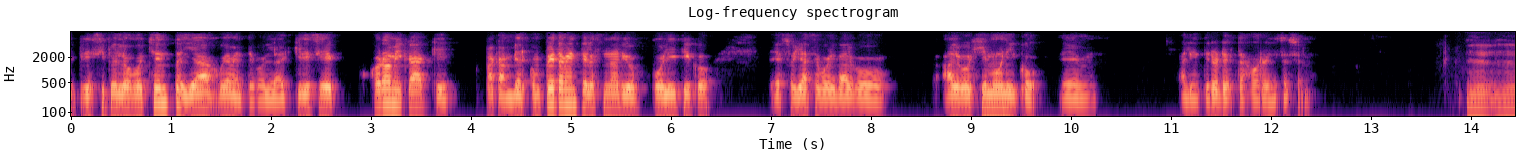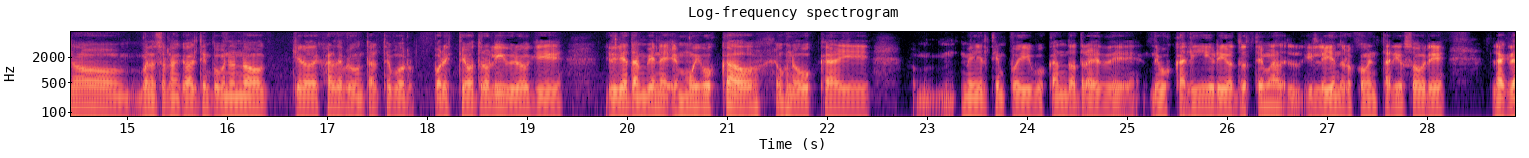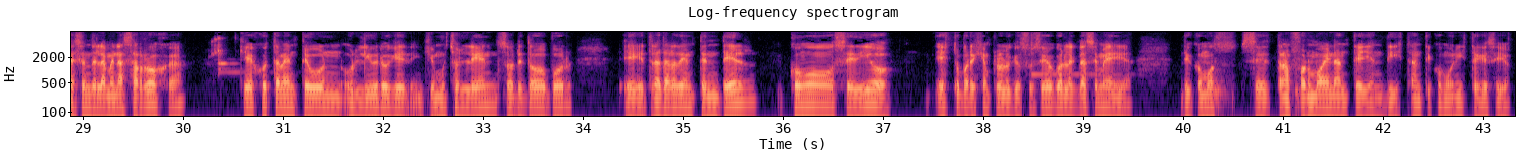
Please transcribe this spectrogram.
principios de los 80, ya obviamente con la crisis económica que va a cambiar completamente el escenario político, eso ya se vuelve algo, algo hegemónico eh, al interior de estas organizaciones. No, bueno, se nos acaba el tiempo, pero no quiero dejar de preguntarte por, por este otro libro que yo diría también es muy buscado. Uno busca y me el tiempo ahí buscando a través de, de Busca Libre y otros temas, y leyendo los comentarios sobre la creación de la amenaza roja, que es justamente un, libro que, que, muchos leen, sobre todo por eh, tratar de entender cómo se dio esto, por ejemplo, lo que sucedió con la clase media, de cómo se transformó en antiallendista, anticomunista, qué sé yo,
